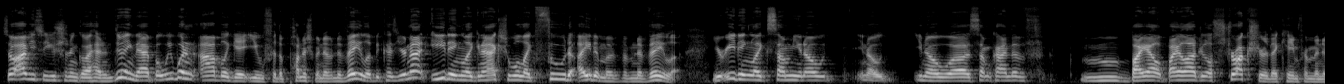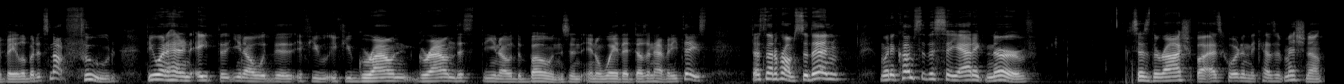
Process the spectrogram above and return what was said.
So obviously you shouldn't go ahead and doing that, but we wouldn't obligate you for the punishment of nevela because you're not eating like an actual like food item of, of nevela. You're eating like some you know you know you know uh, some kind of mm, bio- biological structure that came from a nevela, but it's not food. If you went ahead and ate the you know the if you if you ground ground this you know the bones in, in a way that doesn't have any taste, that's not a problem. So then when it comes to the sciatic nerve Says the Rashba, as quoted in the Kesef Mishnah,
